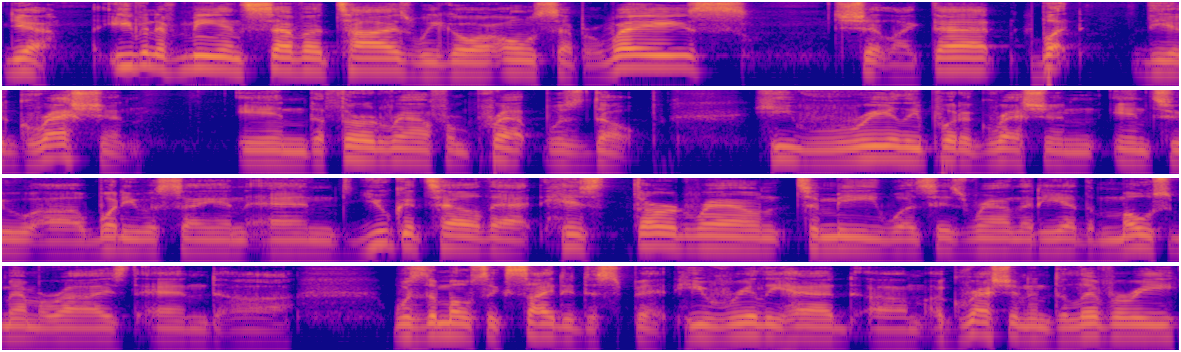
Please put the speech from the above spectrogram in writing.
yeah. Even if me and Sevah ties, we go our own separate ways, shit like that. But the aggression in the third round from Prep was dope. He really put aggression into uh, what he was saying, and you could tell that his third round to me was his round that he had the most memorized and uh, was the most excited to spit. He really had um, aggression and delivery,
